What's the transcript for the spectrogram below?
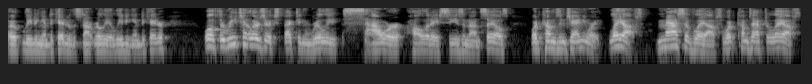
uh, leading indicator that's not really a leading indicator. Well, if the retailers are expecting really sour holiday season on sales, what comes in January? Layoffs massive layoffs. What comes after layoffs?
